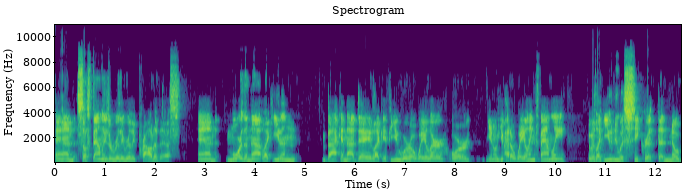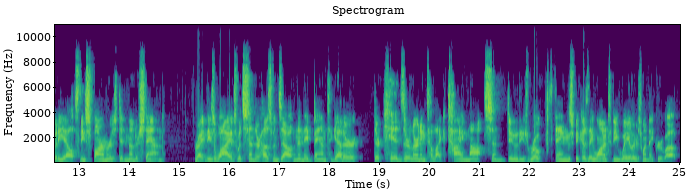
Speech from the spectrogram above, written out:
And so families are really, really proud of this. And more than that, like even back in that day, like if you were a whaler or, you know, you had a whaling family, it was like you knew a secret that nobody else, these farmers didn't understand, right? These wives would send their husbands out and then they'd band together their kids are learning to like tie knots and do these rope things because they wanted to be whalers when they grew up.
